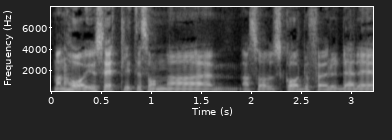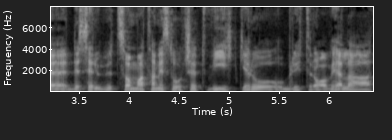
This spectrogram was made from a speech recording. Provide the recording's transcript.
man har ju sett lite sådana eh, alltså skador förr där det, det ser ut som att han i stort sett viker och, och bryter av hela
